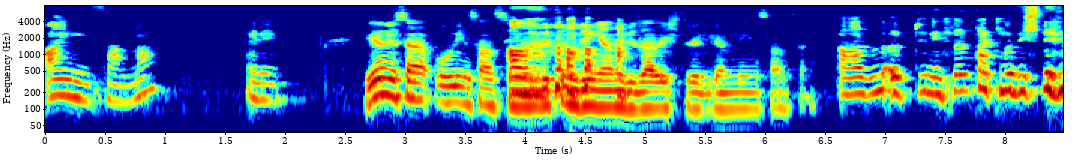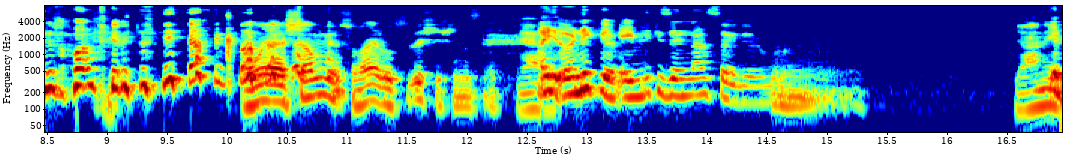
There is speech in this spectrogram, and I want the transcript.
Aynı insanla. Hani Ya insan, o insan senin Ah. bütün dünyanı güzelleştirebilen bir insansa. ağzını öptüğün insanı takma dişlerini falan temizliyor. Ama yaşlanmıyorsun. Hayır 35 yaşındasın. Yani, Hayır örnek veriyorum. Evlilik üzerinden söylüyorum bunu. Hmm. yani Ya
